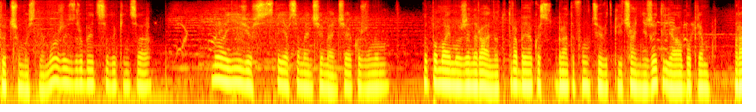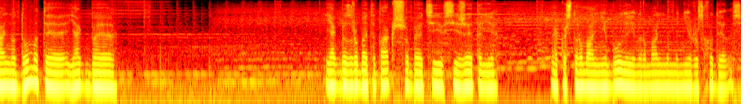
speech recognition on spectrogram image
Тут чомусь не можуть зробити до кінця. Ну, а їжі стає все менше і менше, я кажу, ну. Тут, по-моєму, вже нереально. Тут треба якось брати функцію відключання жителя або прям реально думати, як би. Як би зробити так, щоб ці всі жителі якось нормальні були і нормально мені розходилися.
